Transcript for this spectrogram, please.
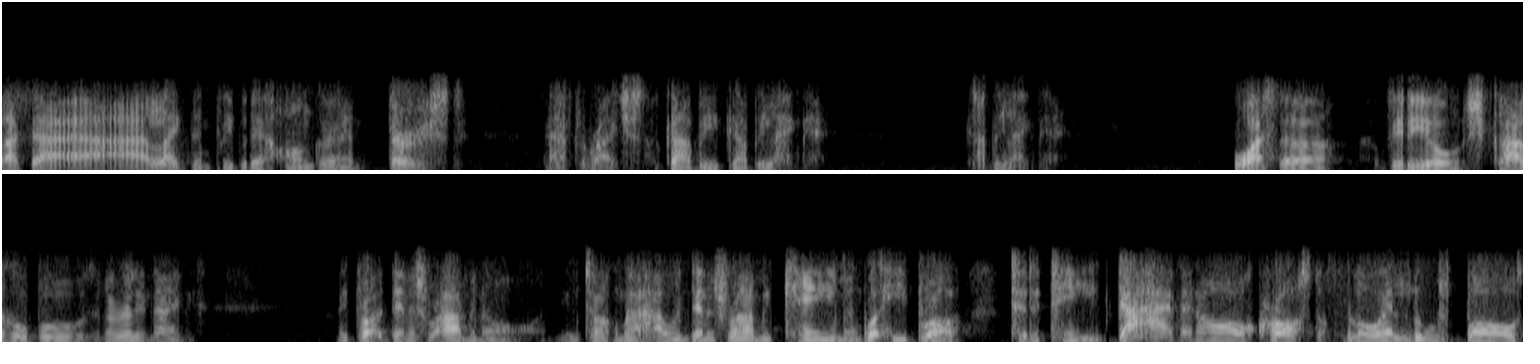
I said, I, I, like them people that hunger and thirst after righteousness. God be, God be like that. God be like that. Watched a video Chicago Bulls in the early 90s. They brought Dennis Rodman on. You were talking about how when Dennis Rodman came and what he brought to the team, diving all across the floor at loose balls,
